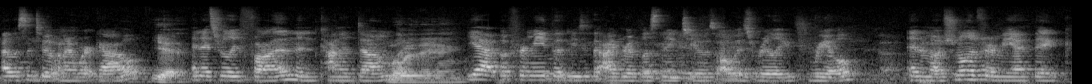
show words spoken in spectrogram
I listen to it when I work out, Yeah. and it's really fun and kind of dumb. but- Motivating. yeah, but for me, the music that I grew up listening to is always really real and emotional. And for me, I think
